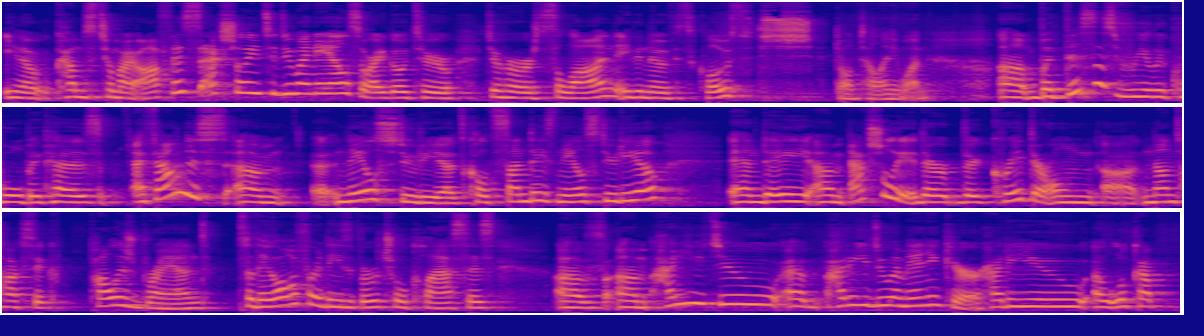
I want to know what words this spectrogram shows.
you know, comes to my office actually to do my nails, or I go to to her salon, even though if it's closed. Shh, don't tell anyone. Um, but this is really cool because I found this um, nail studio. It's called Sunday's Nail Studio, and they um, actually they they create their own uh, non-toxic polish brand. So they offer these virtual classes of um, how do you do uh, how do you do a manicure? How do you uh, look up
